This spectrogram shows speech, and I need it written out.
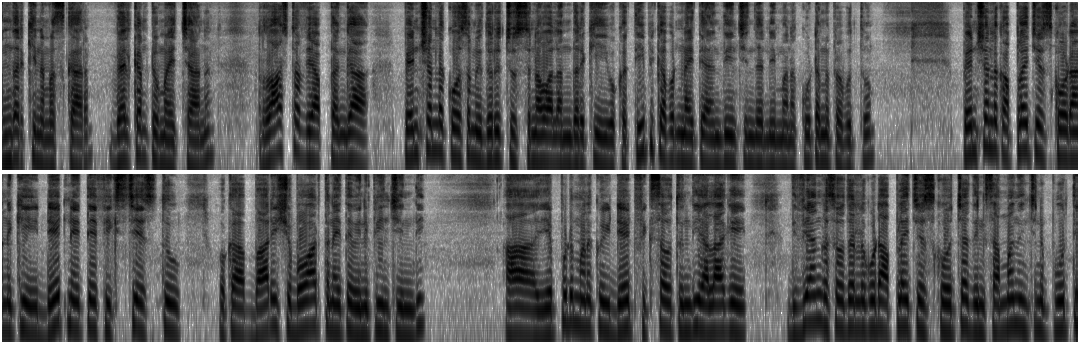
అందరికీ నమస్కారం. Welcome to my channel. రాష్ట్ర వ్యాప్తంగా పెన్షన్ల కోసం ఎదురు చూస్తున్న వాళ్ళందరికీ ఒక తీపి కబుర్ని అయితే అందించిందండి మన కూటమి ప్రభుత్వం. పెన్షన్లకు అప్లై చేసుకోవడానికి డేట్ని అయితే ఫిక్స్ చేస్తూ ఒక భారీ శుభవార్తనైతే వినిపించింది. ఎప్పుడు మనకు ఈ డేట్ ఫిక్స్ అవుతుంది? అలాగే దివ్యాంగ సోదరులు కూడా అప్లై చేసుకోవచ్చా? దీనికి సంబంధించిన పూర్తి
